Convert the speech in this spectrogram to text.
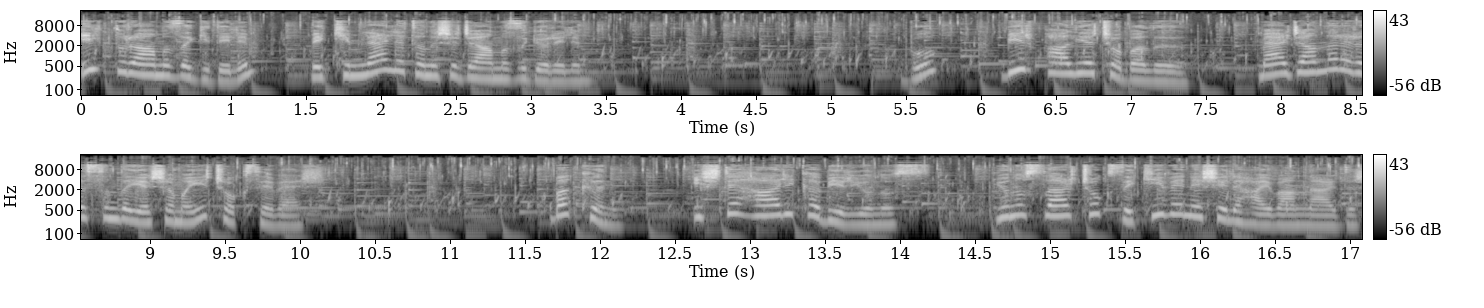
ilk durağımıza gidelim ve kimlerle tanışacağımızı görelim. Bu bir palyaço balığı. Mercanlar arasında yaşamayı çok sever. Bakın, işte harika bir yunus. Yunuslar çok zeki ve neşeli hayvanlardır.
